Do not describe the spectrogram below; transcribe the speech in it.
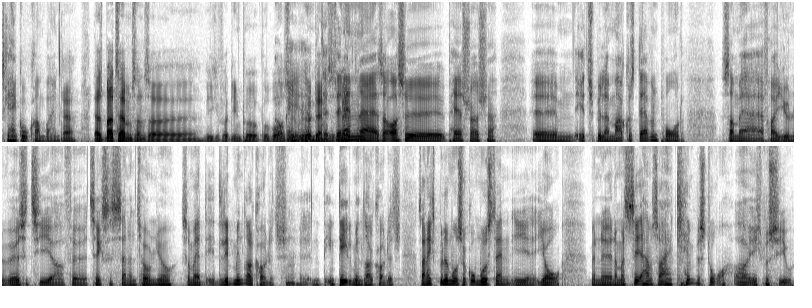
skal have en god combine. Ja. Lad os bare tage dem sådan, så øh, vi kan få din på, på bordet, så vi Okay, kan høre den, den anden er altså også øh, pass rusher. Øh, et spiller Marcus Davenport, som er fra University of uh, Texas San Antonio, som er et, et lidt mindre college, Mm. mm. en, en del mindre college. Så han har ikke spillet mod så god modstand i, i år, men øh, når man ser ham, så er han kæmpe stor og eksplosiv.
